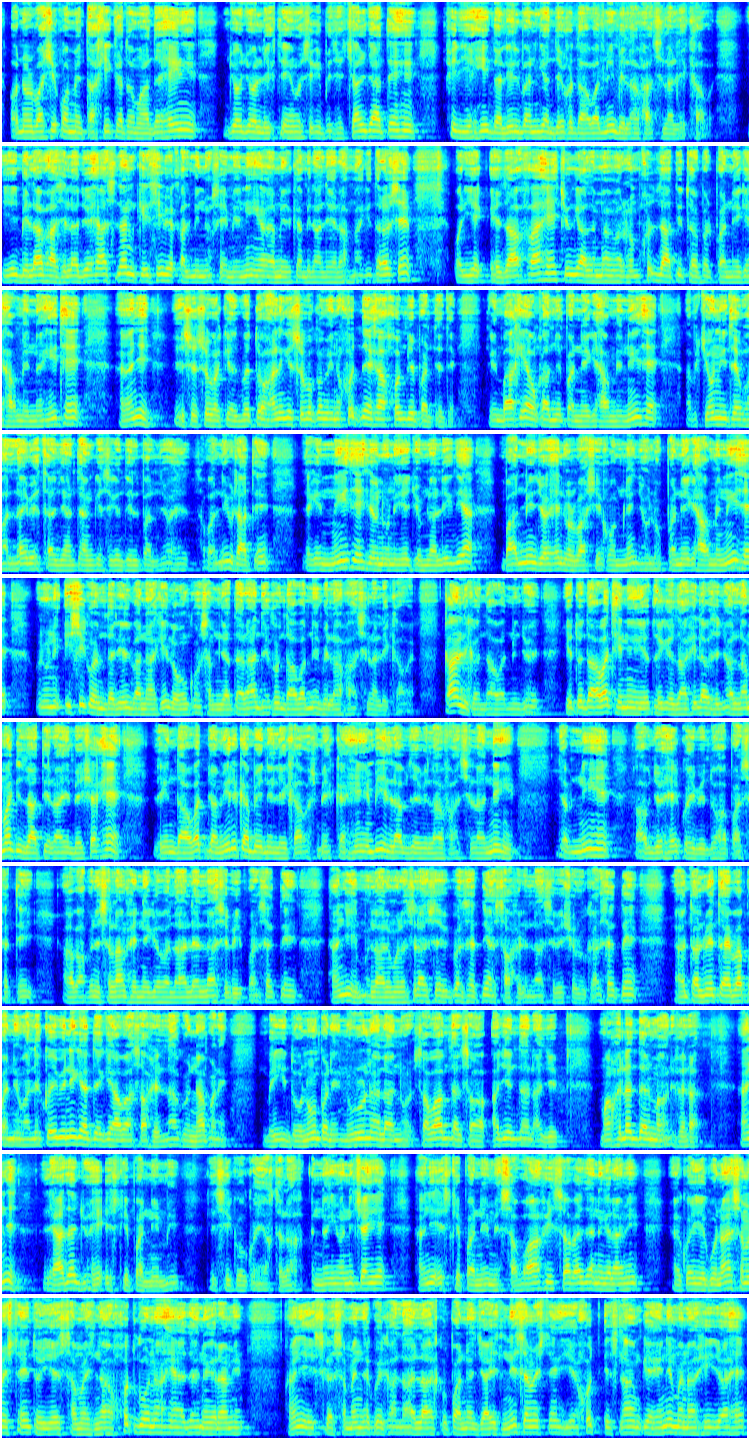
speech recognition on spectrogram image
اور نورباشی قوم میں تحقیق کا تو مادہ ہے ہی نہیں، جو جو لکھتے ہیں اسی کے پیچھے چل جاتے ہیں۔ پھر یہی دلیل بن گیا، دیکھو دعوت میں بلا فاصلہ لکھا ہوا۔ یہ بلا فاصلہ جو ہے اصلاً کسی بھی قلمی نسخے میں نہیں ہے۔ امریکہ بلال رحمہ کی طرف سے۔ اور یہ ایک اضافہ ہے، چونکہ علامہ مرحوم خود ذاتی طور پر پڑھنے کے حق میں نہیں تھے۔ ہاں جی اسے صبح کے تو حالانکہ صبح کو میں نے خود دیکھا، خود بھی پڑھتے تھے۔ لیکن باقی اوقات میں پڑھنے کے حق میں نہیں تھے۔ اب کیوں نہیں تھے؟ وہ اللہ ہی بہتر جانتے ہیں ہم کسی کے دل پر جو ہے سوال نہیں اٹھاتے ہیں۔ لیکن نہیں تھے اس لیے انہوں نے یہ جملہ لکھ دیا۔ بعد میں جو ہے نرباشی قوم نے جو لوگ پڑھنے کے حق میں نہیں تھے، انہوں نے اسی کو دلیل بنا کے لوگوں کو سمجھاتا رہا۔ دیکھو دعوت میں بلا فاصلہ لکھا ہوا ہے۔ کہاں لکھا دعوت میں جو ہے؟ یہ تو دعوت ہی نہیں، یہ تو ایک اضافی لفظ ہے جو علامہ کی ذاتی رائے بے شک ہے۔ لیکن دعوت جو امیر کا بے نے لکھا، اس میں کہیں بھی لفظ بلا فاصلہ نہیں۔ ہے جب نہیں ہے تو آپ جو ہے کوئی بھی دعا پڑھ سکتے ہیں۔ آپ اپنے سلام پھیرنے کے ولا اللہ سے بھی پڑھ سکتے ہیں۔ ہاں جی ملالم اللہ سے بھی پڑھ سکتے ہیں صافر اللہ سے بھی شروع کر سکتے ہیں۔ طلب طیبہ پڑھنے والے کوئی بھی نہیں کہتے کہ آپ صافر اللہ کو نہ پڑھیں۔ بھئی دونوں پڑھیں۔ نور علا نور، ثواب در ثواب، عجیب در عجیب، مغفرت در مغفرت۔ ہاں جی لہٰذا جو ہے اس کے پڑھنے میں کسی کو کوئی اختلاف نہیں ہونی چاہیے۔ ہاں جی اس کے پڑھنے میں ثواف ہی سب ایزا نگرامی۔ کوئی یہ گناہ سمجھتے ہیں تو یہ سمجھنا خود گناہ ہے ایزا نگرامی۔ ہاں جی اس کا سمجھنا کوئی کہ اللہ اللہ کو پڑھنا جائز نہیں سمجھتے ہیں۔ یہ خود اسلام کے عین منافی جو ہے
